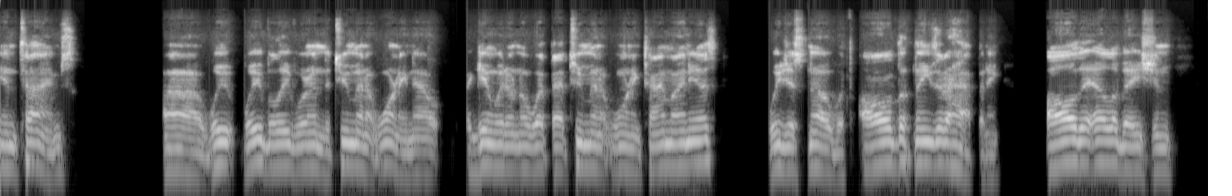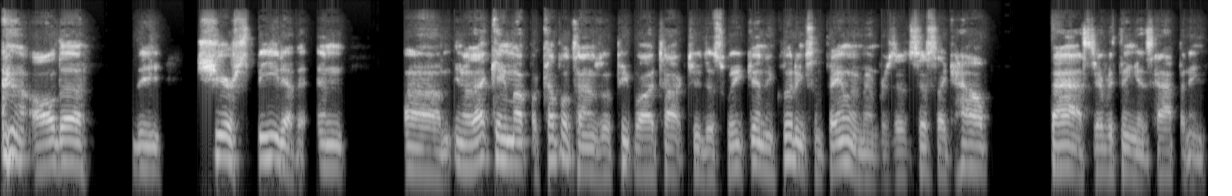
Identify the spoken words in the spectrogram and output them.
"End Times." Uh, we we believe we're in the two minute warning now. Again, we don't know what that two minute warning timeline is. We just know with all the things that are happening, all the elevation, all the the sheer speed of it, and um, you know that came up a couple times with people I talked to this weekend, including some family members. It's just like how fast everything is happening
